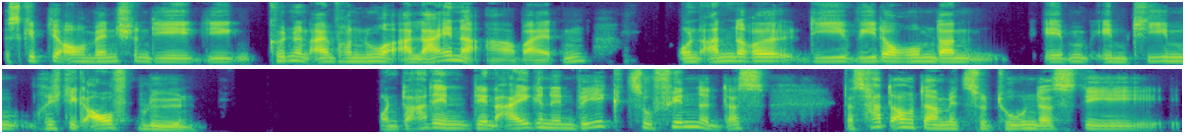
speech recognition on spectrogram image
Es gibt ja auch Menschen, die, die können einfach nur alleine arbeiten und andere, die wiederum dann eben im Team richtig aufblühen. Und da den, den eigenen Weg zu finden, das, das hat auch damit zu tun, dass die,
